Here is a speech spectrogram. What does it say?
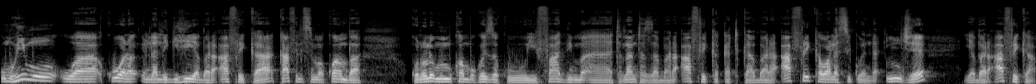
umuhimu wa kuwa na ligi hii ya bara Afrika, CAF ilisema kwamba kuna ule muhimu kwamba kuweza kuhifadhi uh, talanta za bara Afrika katika bara Afrika, wala si kuenda nje ya bara Afrika.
